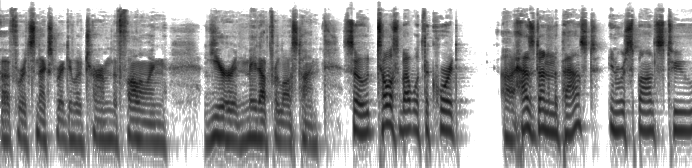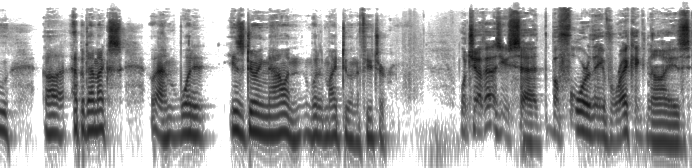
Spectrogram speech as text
uh, for its next regular term the following year and made up for lost time. So tell us about what the court uh, has done in the past in response to uh, epidemics and what it is doing now and what it might do in the future. Well, Jeff, as you said, before they've recognized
